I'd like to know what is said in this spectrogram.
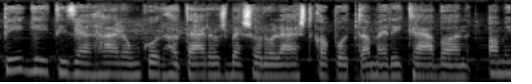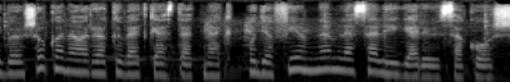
PG-13 korhatáros besorolást kapott Amerikában, amiből sokan arra következtetnek, hogy a film nem lesz elég erőszakos.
